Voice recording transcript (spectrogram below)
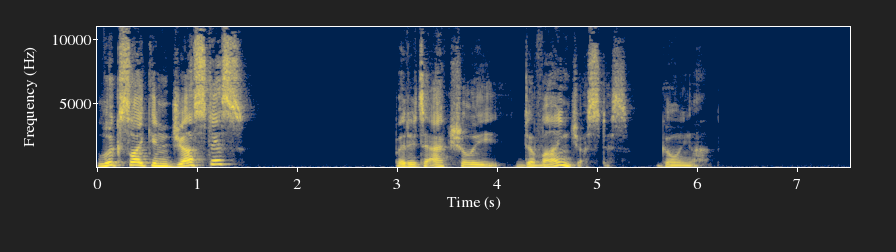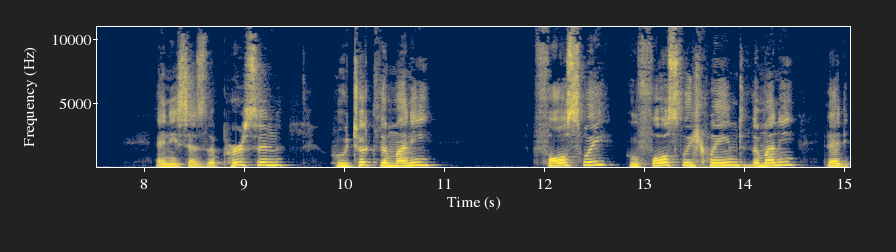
looks like injustice, but it's actually divine justice going on. And he says the person who took the money falsely, who falsely claimed the money, that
